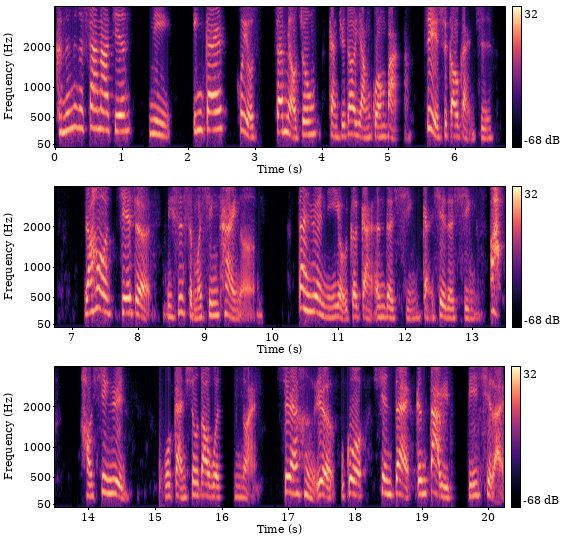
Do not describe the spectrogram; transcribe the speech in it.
可能那个刹那间，你应该会有三秒钟感觉到阳光吧？这也是高感知。然后接着，你是什么心态呢？但愿你有一个感恩的心、感谢的心啊！好幸运，我感受到温暖。虽然很热，不过现在跟大雨比起来，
